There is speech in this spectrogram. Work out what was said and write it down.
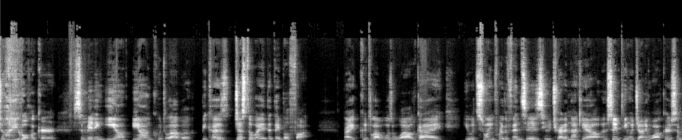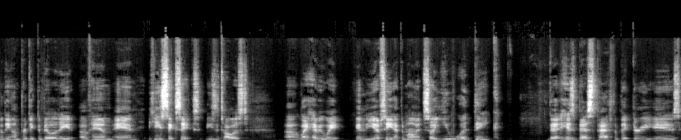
Johnny Walker submitting Ion, Ion Cutelaba because just the way that they both fought, right? Cutelaba was a wild guy. He would swing for the fences. He would try to knock you out. And the same thing with Johnny Walker. Some of the unpredictability of him, and he's six six. He's the tallest uh, light heavyweight in the UFC at the moment. So you would think that his best path for victory is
